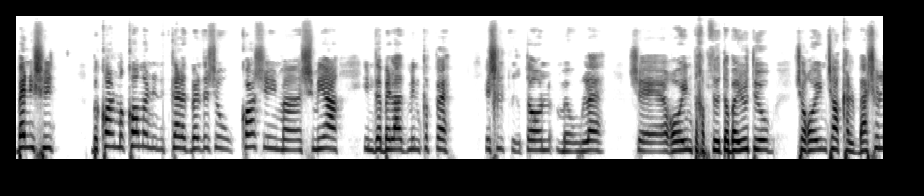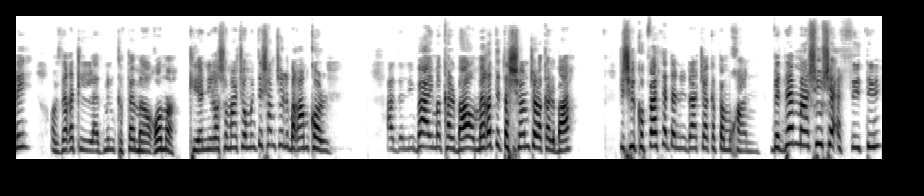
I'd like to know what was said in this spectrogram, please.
בין אישית, בכל מקום אני נתקלת באיזשהו קושי עם השמיעה, אם זה בלהזמין קפה. יש לי סרטון מעולה שרואים, תחפשו אותו ביוטיוב, שרואים שהכלבה שלי עוזרת לי להזמין קפה מהרומא, כי אני לא שומעת שאומרים את השם שלי ברמקול. אז אני באה עם הכלבה, אומרת את השם של הכלבה, וכשהיא קופצת אני יודעת שהקפה מוכן. וזה משהו שעשיתי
